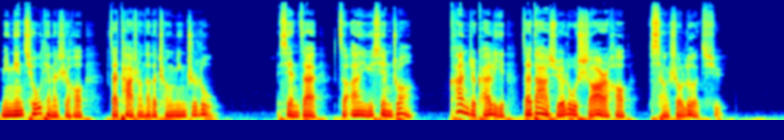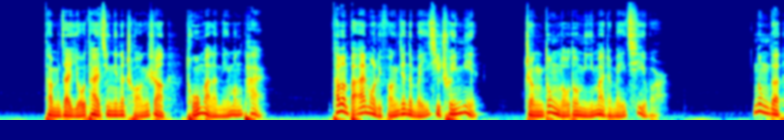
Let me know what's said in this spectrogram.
明年秋天的时候再踏上他的成名之路。现在则安于现状，看着凯里在大学路十二号享受乐趣。他们在犹太青年的床上涂满了柠檬派。他们把艾莫里房间的煤气吹灭，整栋楼都弥漫着煤气味儿，弄得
